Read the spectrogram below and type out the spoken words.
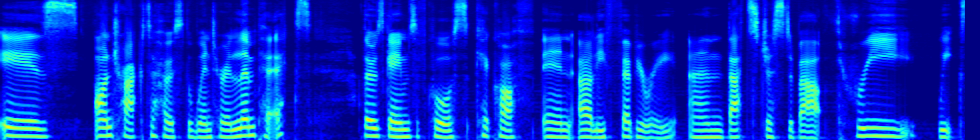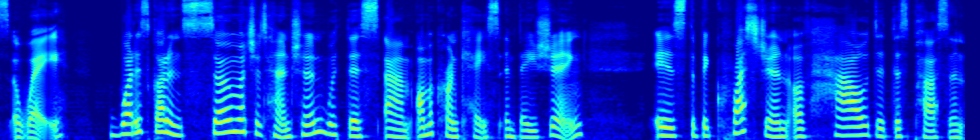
is on track to host the Winter Olympics. Those games, of course, kick off in early February, and that's just about three weeks away. What has gotten so much attention with this um, Omicron case in Beijing is the big question of how did this person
